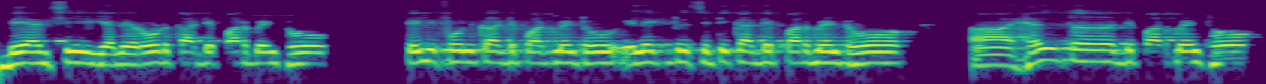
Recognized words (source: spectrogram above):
बी यानी रोड का डिपार्टमेंट हो टेलीफोन का डिपार्टमेंट हो इलेक्ट्रिसिटी का डिपार्टमेंट हो हेल्थ डिपार्टमेंट हो,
